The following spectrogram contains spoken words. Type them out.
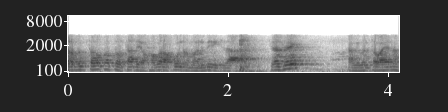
تر بل تر کو ته تا ته خبره کول معلومه کیږي دا څه هغه بل توای نه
